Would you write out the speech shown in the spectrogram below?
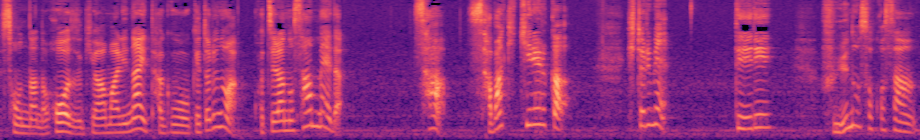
そんなのホーズ極まりないタグを受け取るのはこちらの3名だ。さあさばききれるか。1人目てれ冬の底さん。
